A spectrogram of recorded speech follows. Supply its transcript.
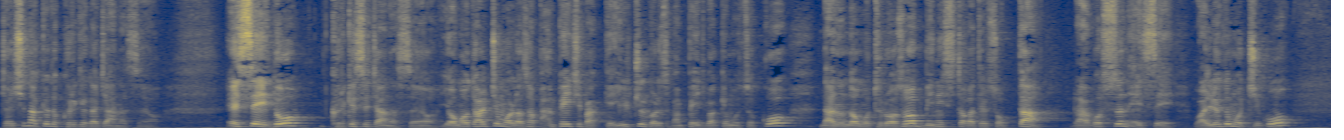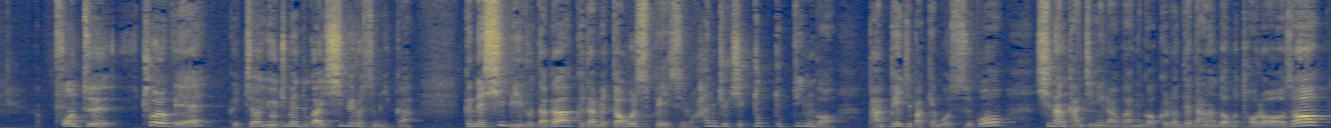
전 신학교도 그렇게 가지 않았어요. 에세이도 그렇게 쓰지 않았어요. 영어도 할 줄 몰라서 반 페이지밖에 일주일 걸려서 반 페이지밖에 못 썼고 나는 너무 더러워서 minister가 될 수 없다라고 쓴 에세이 완료도 못 지고 폰트 12에 그쵸 요즘에 누가 12로 씁니까? 근데 12로다가 그 다음에 double space로 한 줄씩 뚝뚝 뛴 거 반 페이지밖에 못 쓰고 신앙 간증이라고 하는 거 그런데 나는 너무 더러워서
